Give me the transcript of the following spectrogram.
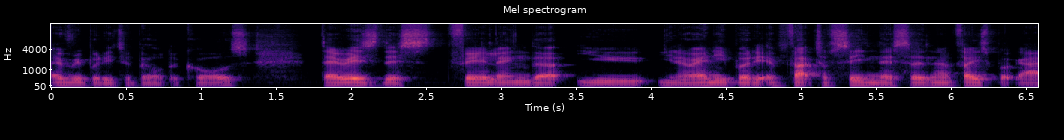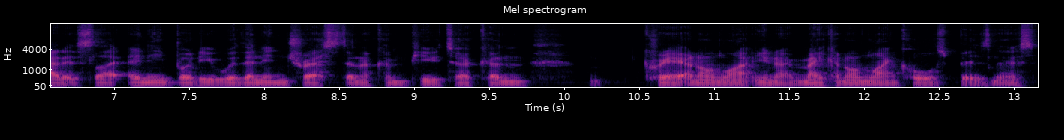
everybody to build a course there is this feeling that you you know anybody in fact i've seen this in a facebook ad it's like anybody with an interest in a computer can create an online you know make an online course business.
